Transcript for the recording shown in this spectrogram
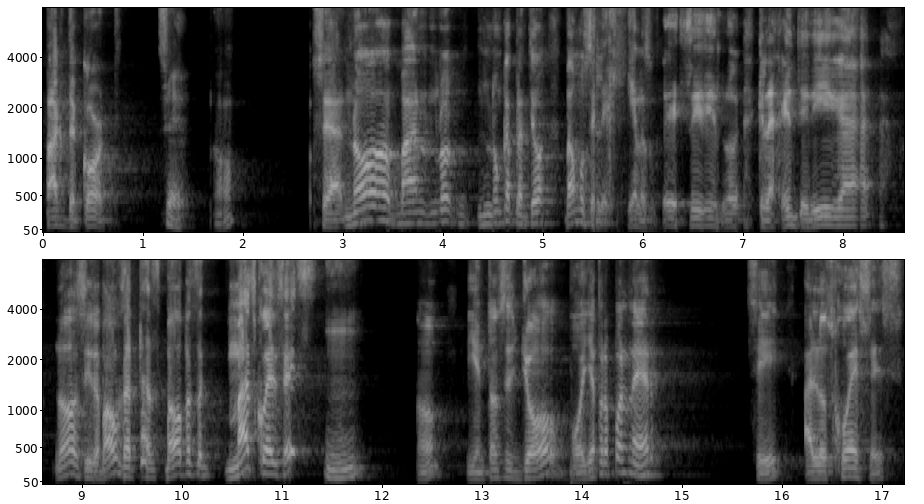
pack the court. Sí. ¿no? O sea, no, van, no nunca planteó, vamos a elegir a los jueces, que la gente diga, no, si vamos a, vamos a pasar más jueces, ¿no? Y entonces yo voy a proponer, ¿sí? A los jueces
